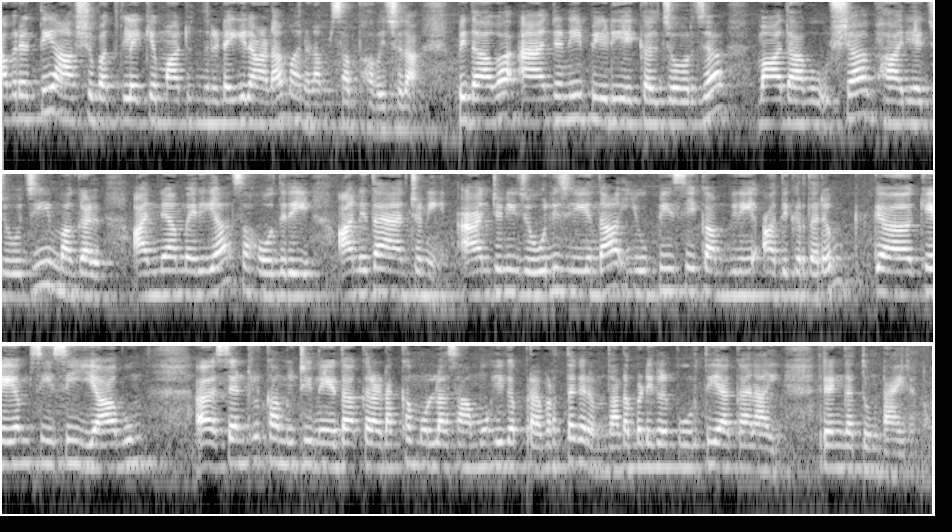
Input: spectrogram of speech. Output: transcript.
അവരെത്തി ആശുപത്രിയിലേക്ക് മാറ്റുന്നതിനിടയിലാണ് മരണം സംഭവിച്ചത്. പിതാവ് ആന്റണി പീഡിയേക്കൽ ജോർജ് മാതാവ് ഉഷ ഭാര്യ ജോജി മകൾ അന്നമരിയ സഹോദരി അനിത ആന്റണി. ആന്റണി ജോലി ചെയ്യുന്ന യു പി സി കമ്പനി അധികൃതരും കെ എം സി സി യാവും സെൻട്രൽ കമ്മിറ്റി നേതാക്കളടക്കമുള്ള സാമൂഹിക പ്രവർത്തകരും നടപടികൾ പൂർത്തിയാക്കാനായി രംഗത്തുണ്ടായിരുന്നു.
